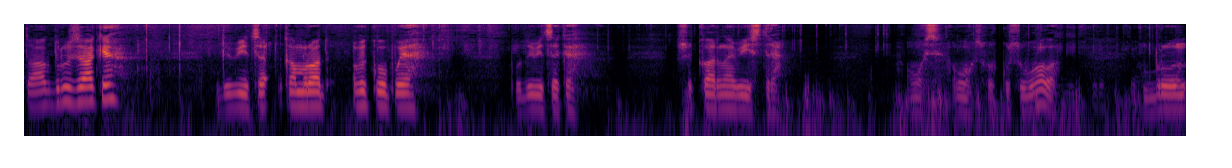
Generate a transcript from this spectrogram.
Так, друзяки. Дивіться, камрад викопує. Подивіться, яке шикарна вістря. Ось, о, сфокусувала. Бро...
